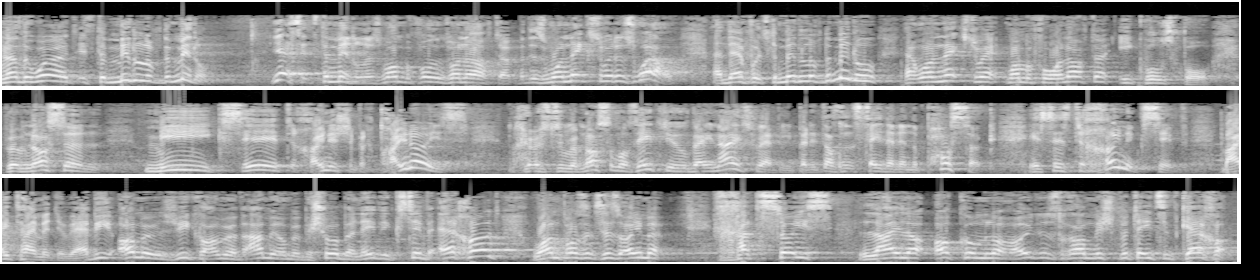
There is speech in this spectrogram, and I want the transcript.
In other words, it's the middle of the middle. Yes, it's the middle. There's one before, there's one after, but there's one next to it as well. And therefore it's the middle of the middle, that one next to it, one before, one after, equals four. Rav Nosson, mi ksit, chaynish b'chaynois. Rav Nosson will say to you, very nice, Rebbe, but it doesn't say that in the Pasuk. It says, techaynik siv. My time at the Rebbe, Omer Zrika, Omer of Ami, Omer B'shur, B'nevi ksiv echod, one Pasuk says, Omer, chatzois, laila, okum, lo oidus, ra, mishpatei tzitkecha.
